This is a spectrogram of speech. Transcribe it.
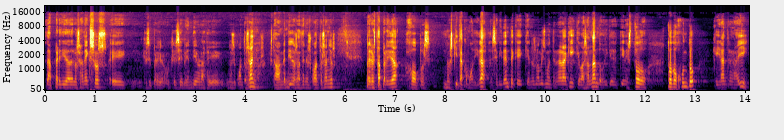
la pérdida de los anexos eh, que, se, que, se, vendieron hace no sé cuántos años, estaban vendidos hace no sé cuántos años, pero esta pérdida, jo, pues nos quita comodidad. Es evidente que, que, no es lo mismo entrenar aquí, que vas andando y que tienes todo, todo junto, que ir a entrenar allí.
